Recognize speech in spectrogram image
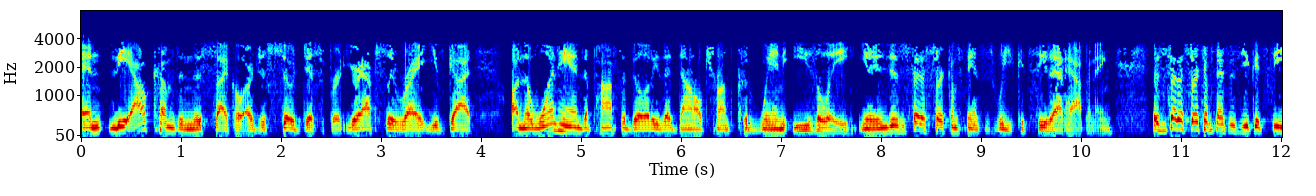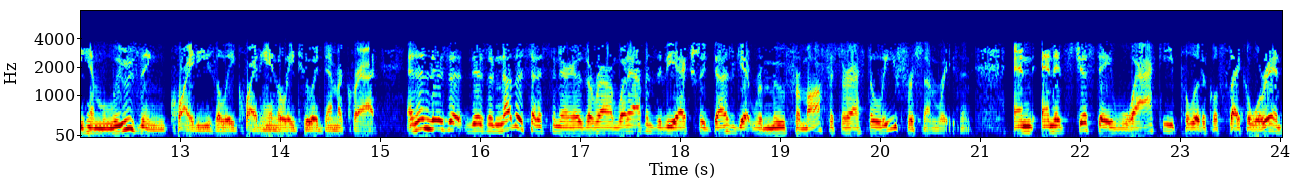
And the outcomes in this cycle are just so disparate. You're absolutely right. You've got, on the one hand, the possibility that Donald Trump could win easily. You know, there's a set of circumstances where you could see that happening. There's a set of circumstances you could see him losing quite easily, quite handily to a Democrat. And then there's a there's another set of scenarios around what happens if he actually does get removed from office or has to leave for some reason. And and it's just a wacky political cycle we're in.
